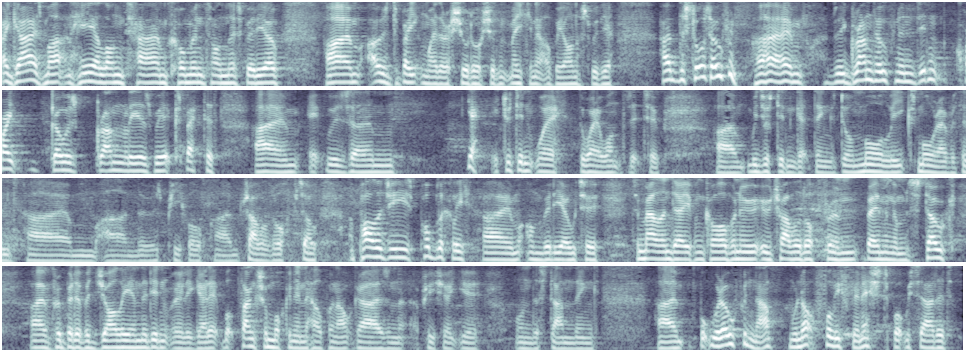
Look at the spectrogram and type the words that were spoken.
Hi guys, Martin here, long time comment on this video. Um, I was debating whether I should or shouldn't making it, I'll be honest with you. Um, the store's open. Um, the grand opening didn't quite go as grandly as we expected. Um, it was, um, yeah, it just didn't work the way I wanted it to. Um, we just didn't get things done, more leaks, more everything, and there was people travelled up. So apologies publicly on video to, to Mel and Dave and Corbin who, who travelled up from Birmingham Stoke um, for a bit of a jolly and they didn't really get it. But thanks for mucking in and helping out guys and appreciate your understanding. Um, but we're open now, we're not fully finished, but we decided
